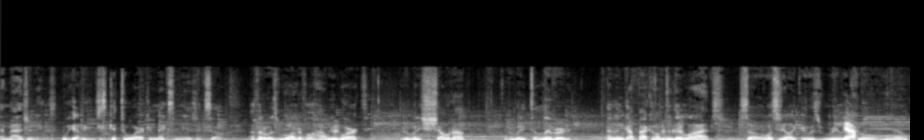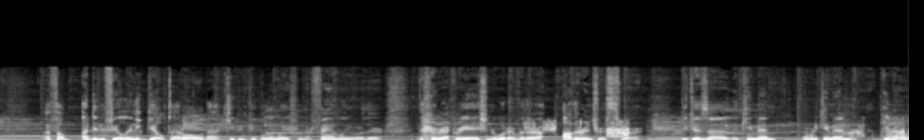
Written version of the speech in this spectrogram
imaginings. We got to just get to work and make some music. So I thought it was wonderful how we worked. Everybody showed up, everybody delivered, and then got back home to their lives. So it was you know, like it was really Yeah. cool. You know, I felt I didn't feel any guilt at all about keeping people away from their family or their their recreation or whatever their other interests were, because uh, they came in. Everybody came in, you know,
